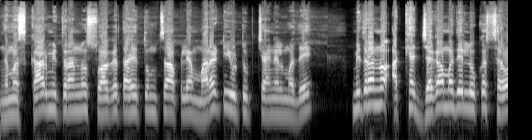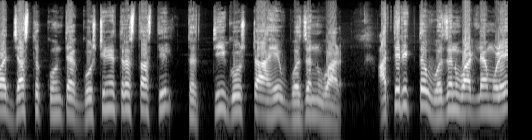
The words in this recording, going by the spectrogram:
नमस्कार मित्रांनो स्वागत आहे तुमचं आपल्या मराठी यूट्यूब चॅनलमध्ये मित्रांनो अख्ख्या जगामध्ये लोक सर्वात जास्त कोणत्या गोष्टीने त्रस्त असतील? तर ती गोष्ट आहे वजन वाढ. अतिरिक्त वजन वाढल्यामुळे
